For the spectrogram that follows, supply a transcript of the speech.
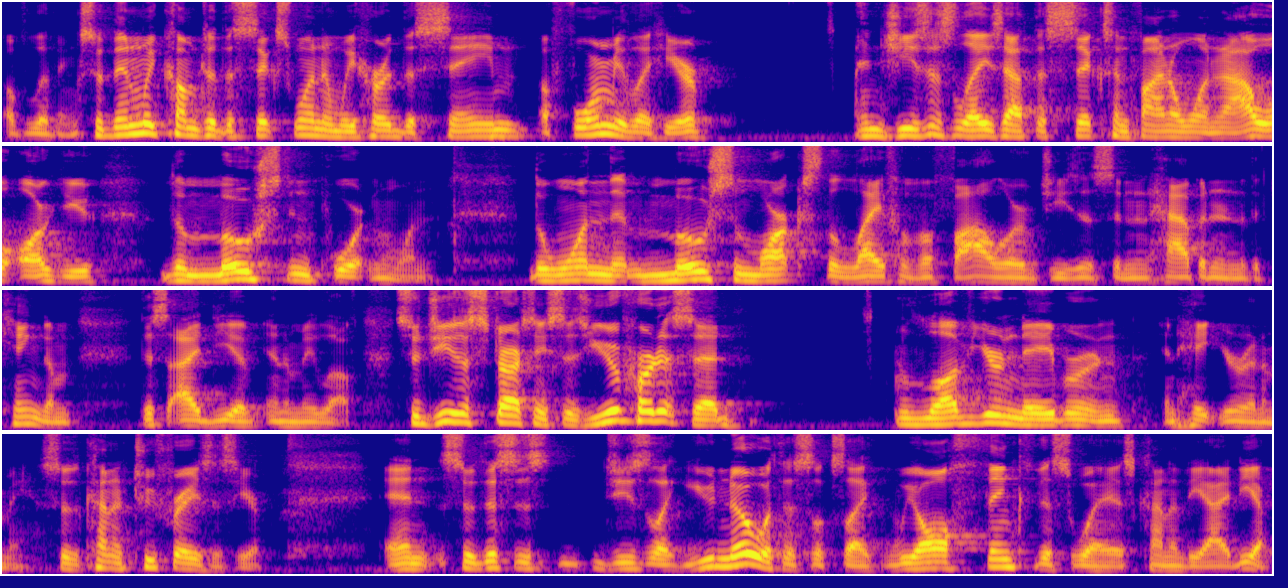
of living. So then we come to the sixth one, and we heard the same formula here and Jesus lays out the sixth and final one, and I will argue the most important one, the one that most marks the life of a follower of Jesus and inhabitant of the kingdom, this idea of enemy love. So Jesus starts and he says, You have heard it said, love your neighbor and, and hate your enemy. So, kind of two phrases here. And so this is Jesus like, you know what this looks like. We all think this way is kind of the idea.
